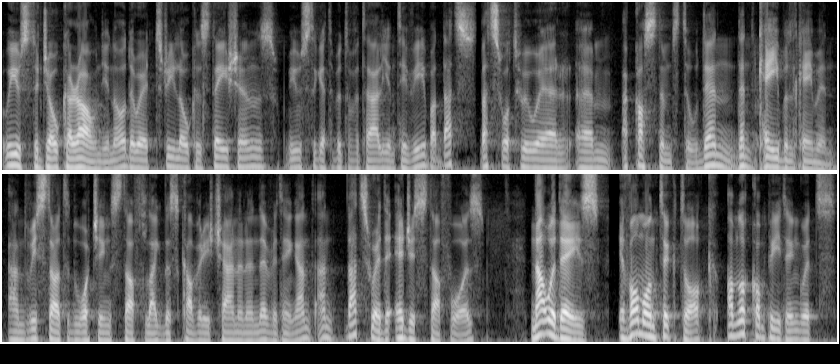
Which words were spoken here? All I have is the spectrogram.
we used to joke around, you know. There were three local stations. We used to get a bit of Italian TV, but that's that's what we were um, accustomed to. Then then cable came in, and we started watching stuff like Discovery Channel and everything, and and that's where the edgy stuff was. Nowadays, if I'm on TikTok, I'm not competing with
